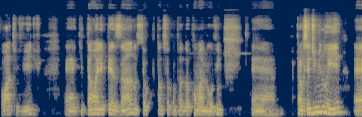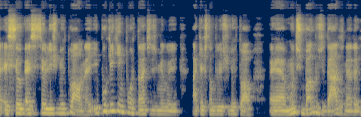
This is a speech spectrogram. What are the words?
fotos, vídeos é, que estão ali pesando, seu, no seu computador como a nuvem, é, para você diminuir é, esse, seu, esse seu lixo virtual. Né? E por que, que é importante diminuir a questão do lixo virtual? É, muitos bancos de dados né, das,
